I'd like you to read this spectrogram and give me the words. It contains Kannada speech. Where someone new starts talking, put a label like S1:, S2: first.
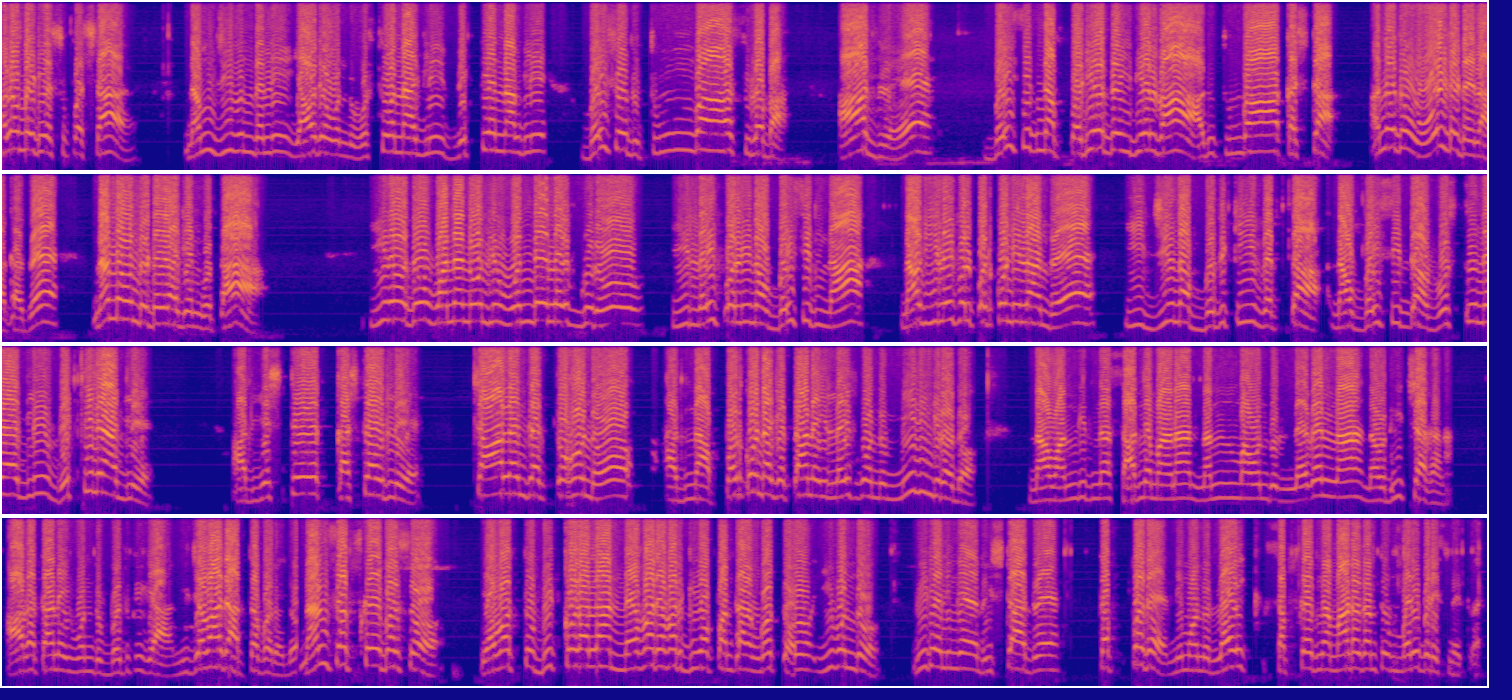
S1: ಹಲೋ ಮೈಡಿಯ ಸೂಪರ್ ಸ್ಟಾರ್ ನಮ್ ಜೀವನದಲ್ಲಿ ಯಾವುದೇ ಒಂದು ವಸ್ತುವನ್ನಾಗ್ಲಿ, ವ್ಯಕ್ತಿಯನ್ನಾಗ್ಲಿ ಬಯಸೋದು ತುಂಬಾ ಸುಲಭ. ಆದ್ರೆ ಬಯಸಿದ್ನ ಪಡೆಯೋದು ಇದೆಯಲ್ವಾ? ಅದು ತುಂಬಾ ಕಷ್ಟ. ಅನ್ನೋದು ಓಲ್ಡ್ ಡೈಲಾಗ್ ಆದ್ರೆ ನನ್ನ ಒಂದು ಡೈಲಾಗ್ ಏನ್ ಗೊತ್ತಾ? ಇರೋದು ಒನ್ ಅಂಡ್ ಓನ್ಲಿ ಒಂದೇ ಲೈಫ್ ಗುರು. ಈ ಲೈಫ್ ಅಲ್ಲಿ ನಾವು ಬಯಸಿದ್ನ, ನಾವ್ ಈ ಲೈಫ್ ಅಲ್ಲಿ ಪಡ್ಕೊಂಡಿಲ್ಲ ಅಂದ್ರೆ ಈ ಜೀವನ ಬದುಕಿ ವ್ಯರ್ಥ. ನಾವು ಬಯಸಿದ್ದ ವಸ್ತುನೇ ಆಗ್ಲಿ, ವ್ಯಕ್ತಿನೇ ಆಗ್ಲಿ, ಅದ್ ಎಷ್ಟೇ ಕಷ್ಟ ಇರ್ಲಿ ಚಾಲೆಂಜ್ ಆಗಿ ತಗೊಂಡು ಅದನ್ನ ಪಡ್ಕೊಂಡಾಗೆ ತಾನೇ ಈ ಲೈಫ್ ಒಂದು ಮೀನಿಂಗ್ ಇರೋದು. ನಾವು ಅಂದಿದ್ನ ಸಾಧನೆ ಮಾಡೋಣ, ನಮ್ಮ ಒಂದು ಲೆವೆಲ್ನ ನಾವು ರೀಚ್ ಆಗೋಣ. ಆಗ ತಾನೇ ಈ ಒಂದು ಬದುಕಿಗೆ ನಿಜವಾದ ಅರ್ಥ ಬರೋದು. ನನ್ ಸಬ್ಸ್ಕ್ರೈಬರ್ಸ್ ಯಾವತ್ತು ಬಿಟ್ಕೊಡಲ್ಲ ನೆವರ್ ಎವರ್ ಗಿವ್ ಅಪ್ ಅಂತ ನಂಗೆ ಗೊತ್ತು. ಈ ಒಂದು ವಿಡಿಯೋ ನಿಮ್ಗೆ ಇಷ್ಟ ಆದ್ರೆ ತಪ್ಪದೆ ನಿಮ್ಮ ಒಂದು ಲೈಕ್ ಸಬ್ಸ್ಕ್ರೈಬ್ನ ಮಾಡೋದಂತೂ ಮರಿಬೇಡಿ ಸ್ನೇಹಿತರೆ.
